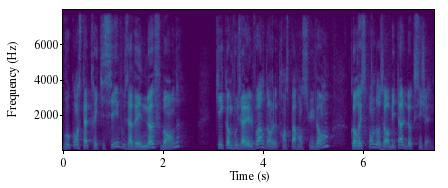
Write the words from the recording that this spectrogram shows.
vous constaterez qu'ici, vous avez neuf bandes qui, comme vous allez le voir dans le transparent suivant, correspondent aux orbitales d'oxygène.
